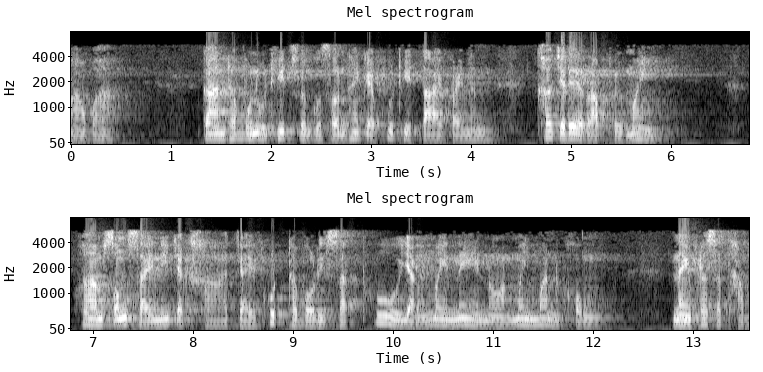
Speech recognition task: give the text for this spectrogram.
มาว่า การทำบุญอุทิศส่วนกุศลให้แก่ผู้ที่ตายไปนั้น เขาจะได้รับหรือไม่ ความสงสัยนี้จะคาใจพุทธบริษัทผู้ยังไม่แน่นอนไม่มั่นคง ในพระสธรรม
